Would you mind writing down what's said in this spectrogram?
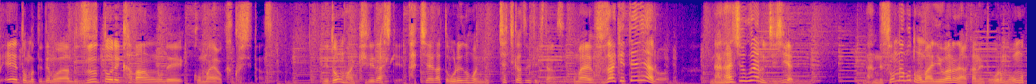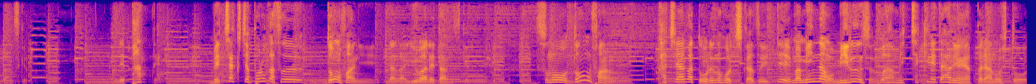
べえと思ってでもあのずっと俺カバンでこう前を隠してたんですよ。でドンファン切れ出して立ち上がって俺の方にめっちゃ近づいてきたんですよ。お前ふざけてんやろ。70ぐらいのじじいやで。なんでそんなことお前に言われなあかんねんと俺も思ったんですけど。でパッてめちゃくちゃプロカスドンファンになんか言われたんですけど。そのドンファン立ち上がって俺の方近づいて、まあ、みんなも見るんですよ。うわめっちゃキレてはるやんやっぱりあの人。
